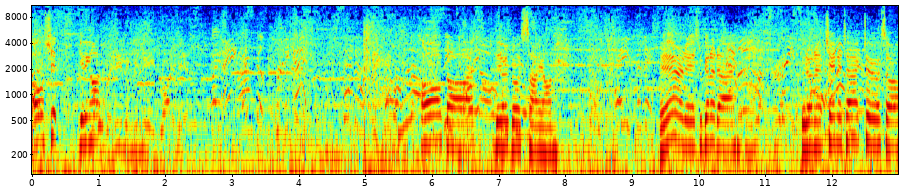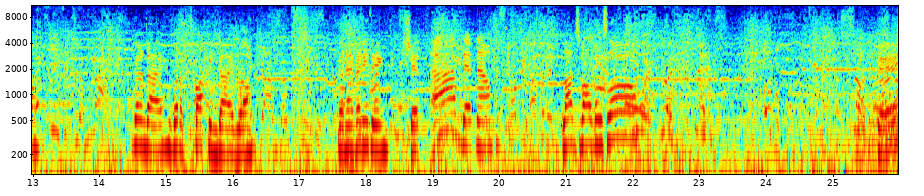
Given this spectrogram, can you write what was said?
Oh shit, getting hot. Oh god, there goes Taion. There it is, we're gonna die. We don't have chain attack too, so we're gonna die. We're gonna fucking die, bro. Don't have anything. Shit, I'm dead now. Lanz Valdi is low. Okay.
